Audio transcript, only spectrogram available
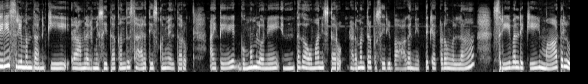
సిరి శ్రీమంతానికి రామలక్ష్మి సీతాకాంత్ సారి తీసుకుని వెళ్తారు. అయితే గుమ్మంలోనే ఎంతగా అవమానిస్తారో. నడమంత్రపు సిరి బాగా నెత్తికెక్కడం వల్ల శ్రీవల్లికి మాటలు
